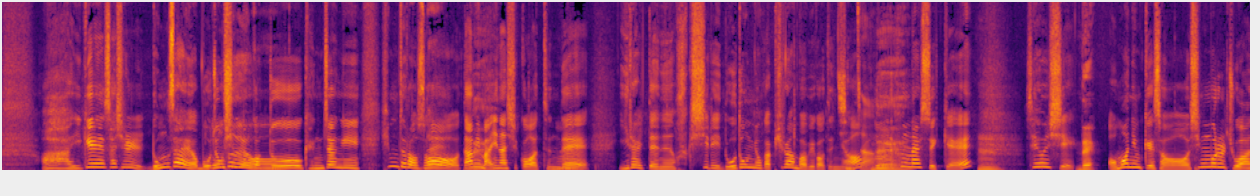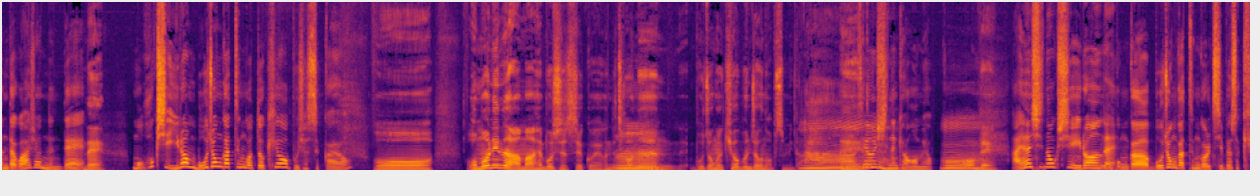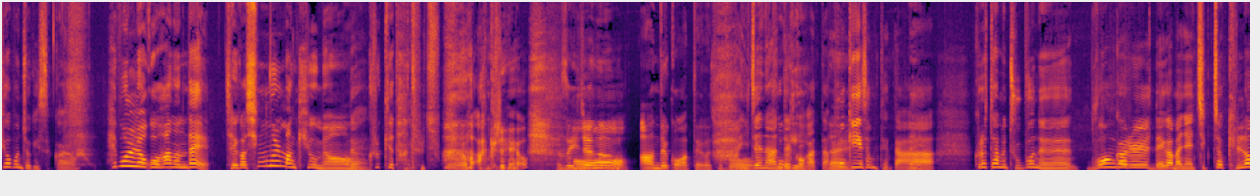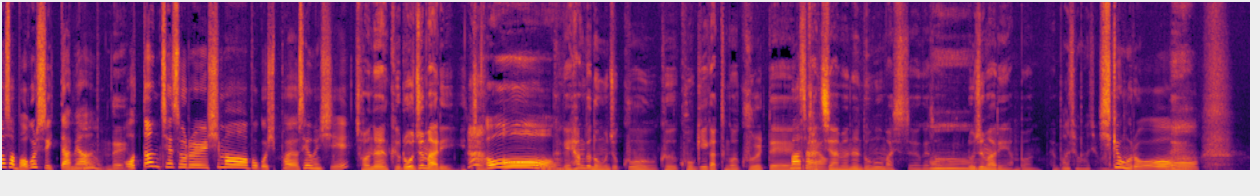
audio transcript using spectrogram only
아, 이게 사실 농사예요. 모종 심는 농사예요. 것도 굉장히 힘들어서 땀이 네. 많이 나실 것 같은데 일할 때는 확실히 노동요가 필요한 법이거든요. 진짜. 음, 네. 흥날 수 있게. 음, 세훈 씨, 네, 어머님께서 식물을 좋아한다고 하셨는데 네. 뭐 혹시 이런 모종 같은 것도 키워 보셨을까요? 어, 어머니는 아마 해보셨을 거예요. 근데 음. 저는 모종을 키워본 적은 없습니다. 아, 네. 세훈 씨는 경험이 없고 음. 네. 아연 씨는 혹시 이런 네. 뭔가 모종 같은 걸 집에서 키워본 적이 있을까요? 해보려고 하는데 제가 식물만 키우면 네. 그렇게 다들 죽어요. 아 그래요? 그래서 이제는 어. 안될 것 같아가지고 아, 이제는 안 될. 것 같다. 네. 포기 상태다. 그렇다면 두 분은 무언가를 내가 만약에 직접 길러서 먹을 수 있다면 음. 네. 어떤 채소를 심어보고 싶어요, 세훈 씨? 저는 그 로즈마리 있죠. 오. 그게 향도 너무 좋고 그 고기 같은 거 구울 때. 같이 하면은 너무 맛있어요. 그래서 어. 로즈마리 한번 해보고. 맞아. 맞아. 식용으로. 네.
